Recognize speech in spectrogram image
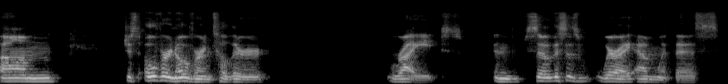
um, just over and over until they're right. And so this is where I am with this.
